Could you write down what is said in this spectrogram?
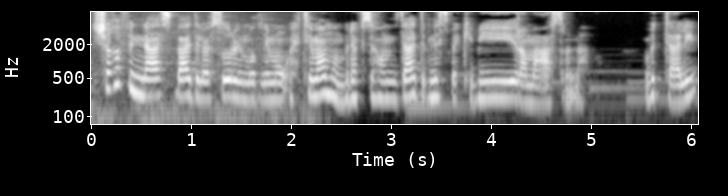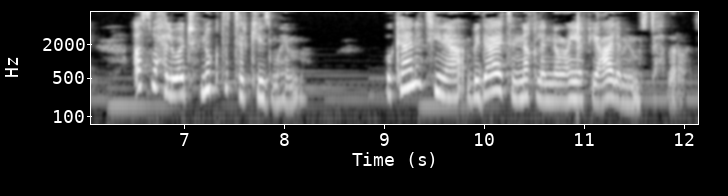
شغف الناس بعد العصور المظلمة واهتمامهم بنفسهم زاد بنسبة كبيرة مع عصر النهضة. وبالتالي أصبح الوجه نقطة تركيز مهمة. وكانت هنا بداية النقلة النوعية في عالم المستحضرات.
